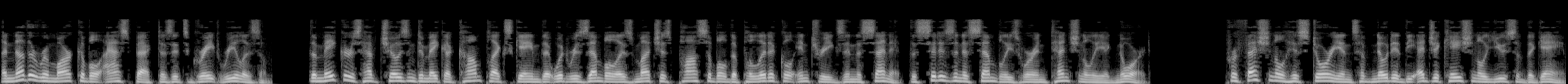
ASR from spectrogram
Another remarkable aspect is its great realism. The makers have chosen to make a complex game that would resemble as much as possible the political intrigues in the Senate the citizen assemblies were intentionally ignored. Professional historians have noted the educational use of the game.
